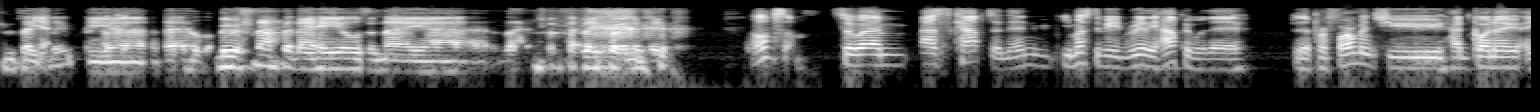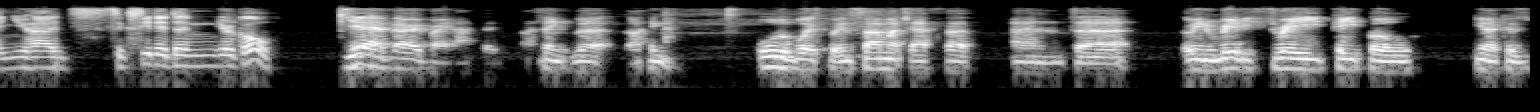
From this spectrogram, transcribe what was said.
completely. Yeah. We, okay. uh, we were snapping at their heels, and they uh, they put in a big. awesome. So, um, as captain, then you must have been really happy with the the performance. You had gone out and you had succeeded in your goal. Yeah, very very happy. I think that I think all the boys put in so much effort, and uh, I mean, really three people, you know, because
